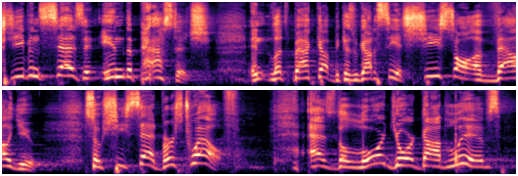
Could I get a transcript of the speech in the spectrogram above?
She even says it in the passage. And let's back up because we got to see it. She saw a value. So she said, verse 12, As the Lord your God lives,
